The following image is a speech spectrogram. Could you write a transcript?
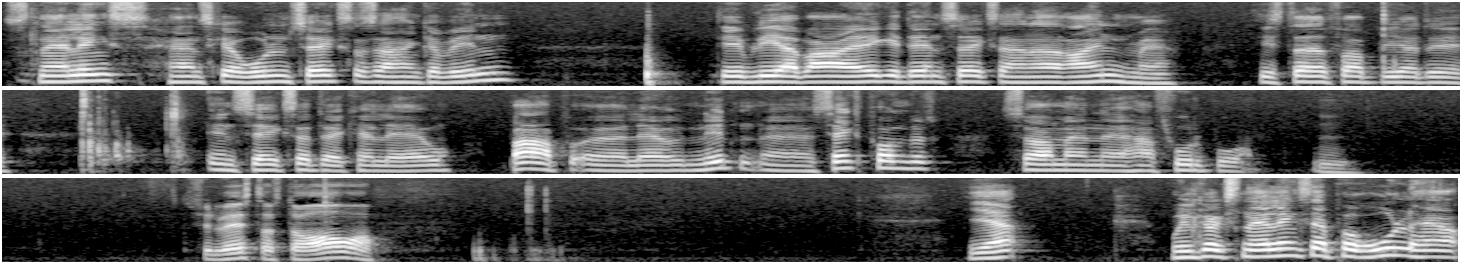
Snellings, han skal rulle en 6, så han kan vinde. Det bliver bare ikke den 6, han havde regnet med. I stedet for bliver det en 6, der kan lave bare øh, lave 19, øh, 6 punktet, så man øh, har fuld bord. Mm. Sylvester står over. Ja. Wilcox Snellings er på rulle her.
